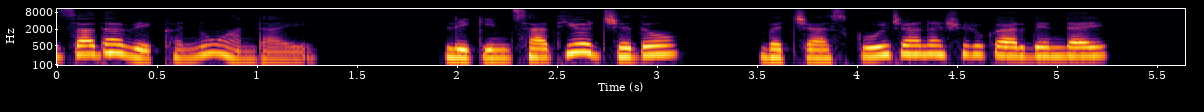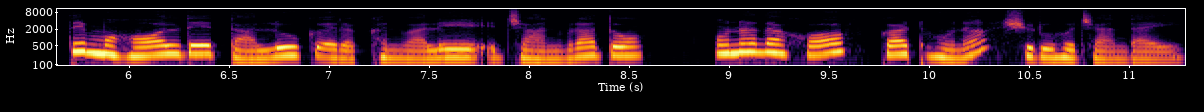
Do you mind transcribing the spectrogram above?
ਜ਼ਿਆਦਾ ਵੇਖਣ ਨੂੰ ਆਂਦਾ ਏ ਲੇਕਿਨ ਸਾਥੀਓ ਜਦੋਂ ਬੱਚਾ ਸਕੂਲ ਜਾਣਾ ਸ਼ੁਰੂ ਕਰ ਦਿੰਦਾ ਏ ਤੇ ਮਾਹੌਲ ਦੇ ਤਾਲੁਕ ਰੱਖਣ ਵਾਲੇ ਜਾਨਵਰਾਂ ਤੋਂ ਉਹਨਾਂ ਦਾ ਖੌਫ ਘਟ ਹੋਣਾ ਸ਼ੁਰੂ ਹੋ ਜਾਂਦਾ ਏ।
